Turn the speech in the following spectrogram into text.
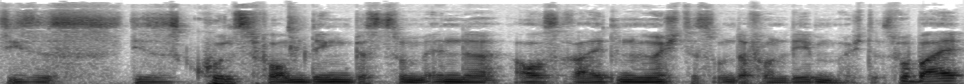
dieses, dieses Kunstform-Ding bis zum Ende ausreiten möchtest und davon leben möchtest. Wobei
